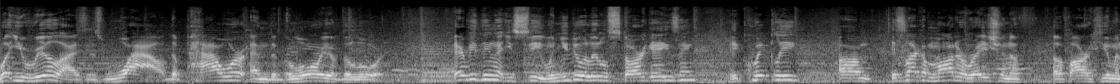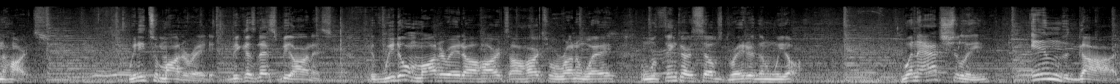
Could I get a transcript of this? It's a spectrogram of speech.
what you realize is, wow, the power and the glory of the Lord. Everything that you see, when you do a little stargazing, it quickly, um, it's like a moderation of, of our human hearts. We need to moderate it because let's be honest, if we don't moderate our hearts, our hearts will run away and we'll think ourselves greater than we are. When actually, in the God,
